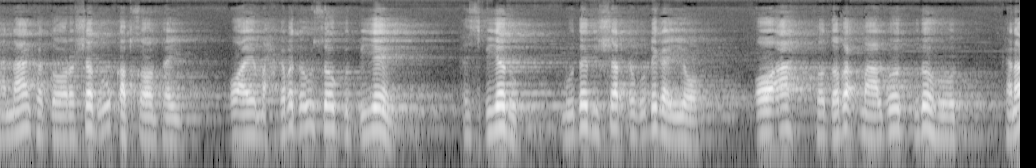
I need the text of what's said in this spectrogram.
hannaanka doorashadu u qabsoontay oo ay maxkamadda u soo gudbiyeen xisbiyadu muddadii sharcigu dhigayo oo ah toddoba maalmood gudahood kana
